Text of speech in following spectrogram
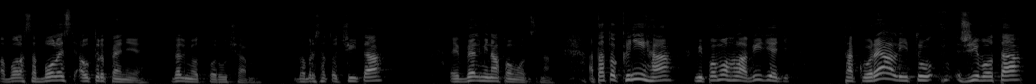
a volá sa Bolesť a utrpenie. Veľmi odporúčam. Dobre sa to číta, je veľmi napomocná. A táto kniha mi pomohla vidieť takú realitu života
